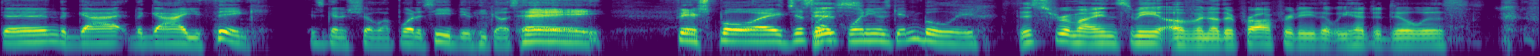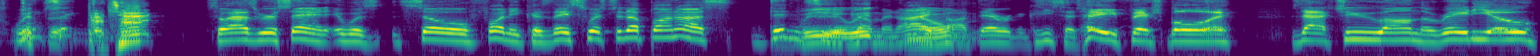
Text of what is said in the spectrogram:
then the guy, the guy you think is going to show up. What does he do? He goes, "Hey, fish boy," just This- like when he was getting bullied. this reminds me of another property that we had to deal with with the. So as we were saying, it was so funny because they switched it up on us. Didn't We- see it we- coming. I thought they were good because he says, "Hey, fish boy, is that you on the radio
